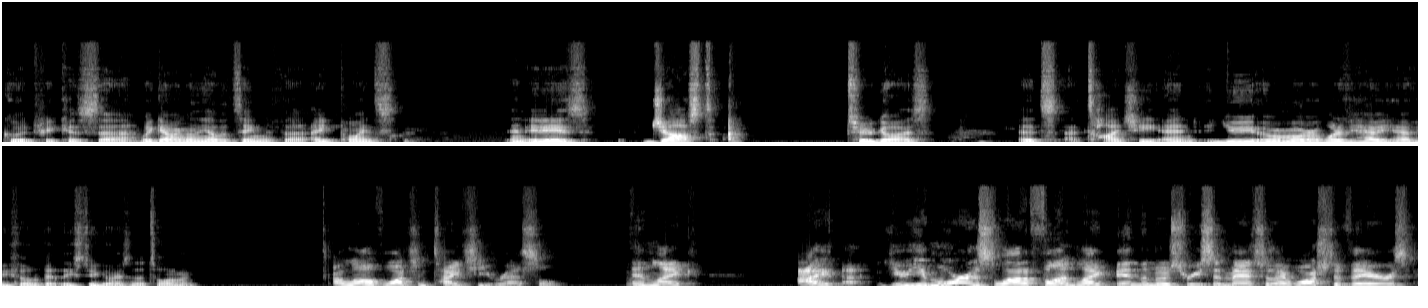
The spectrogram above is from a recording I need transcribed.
good because uh, we're going on the other team with uh, eight points, and it is just two guys. It's uh, Taichi and Yu Uemura. What have you how have you felt about these two guys in the tournament? I love watching Taichi wrestle, and like, I uh, Yuya Uemura is a lot of fun. Like in the most recent match that I watched of theirs,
